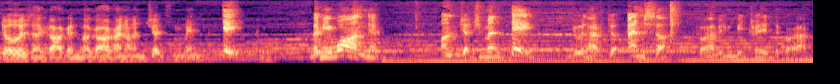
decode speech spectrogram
Those are Gog and Magog. And on Judgment Day, let me warn them, on Judgment Day, you will have to answer for having betrayed the Quran.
